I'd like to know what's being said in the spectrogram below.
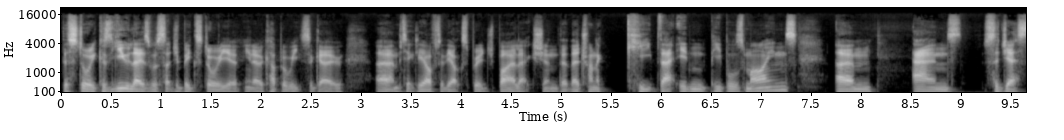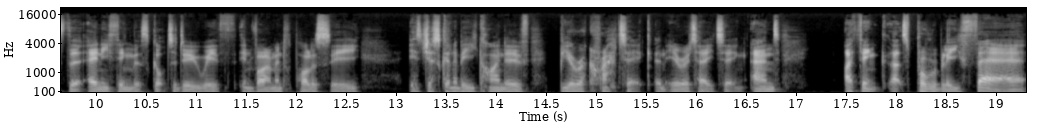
the story because ULEZ was such a big story, uh, you know, a couple of weeks ago, and particularly after the Uxbridge by-election, that they're trying to keep that in people's minds um, and suggest that anything that's got to do with environmental policy is just going to be kind of bureaucratic and irritating and. I think that's probably fair,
